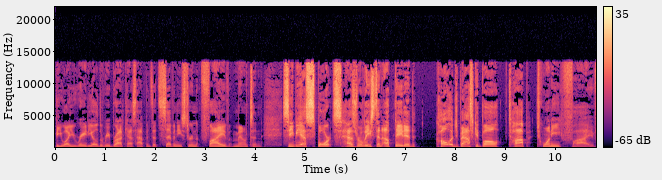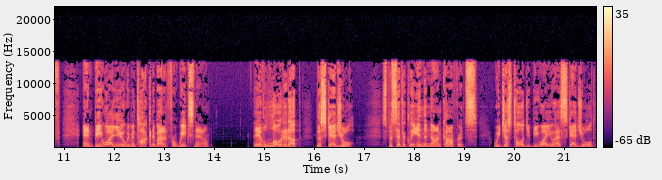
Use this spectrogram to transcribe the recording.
BYU Radio, the rebroadcast happens at 7 Eastern, 5 Mountain. CBS Sports has released an updated college basketball top 25. And BYU, we've been talking about it for weeks now. They have loaded up the schedule, specifically in the non conference. We just told you BYU has scheduled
